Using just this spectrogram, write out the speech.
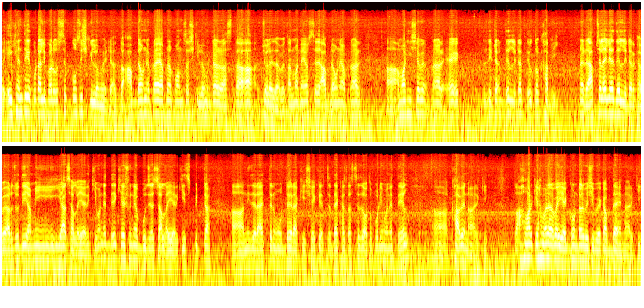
তো এইখান থেকে কোটালীপাড়া হচ্ছে পঁচিশ কিলোমিটার। তো আপ ডাউনে প্রায় আপনার পঞ্চাশ কিলোমিটার রাস্তা চলে যাবে। তার মানে হচ্ছে আপ ডাউনে আপনার আমার হিসাবে আপনার এক লিটার, দেড় লিটার তেল তো খাবেই। মানে রাফ চালাইলে দেড় লিটার খাবে। আর যদি আমি ইয়া চালাই আর কি মানে দেখে শুনে বুঝে চালাই আর কি স্পিডটা নিজের আয়ত্তের মধ্যে রাখি। সেক্ষেত্রে দেখা যাচ্ছে যে অত পরিমাণে তেল খাবে না আর কি। তো আমার ক্যামেরা ভাই এক ঘণ্টার বেশি ব্যাকআপ দেয় না আর কি।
